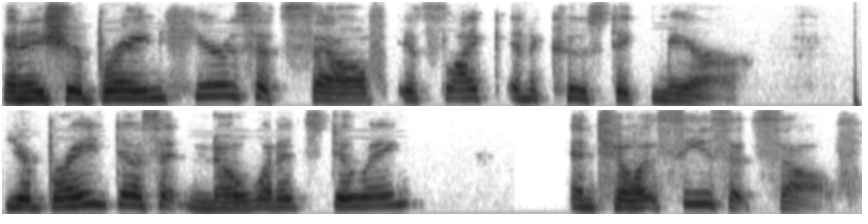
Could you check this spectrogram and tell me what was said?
And as your brain hears itself, it's like an acoustic mirror. Your brain doesn't know what it's doing, until it sees itself.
